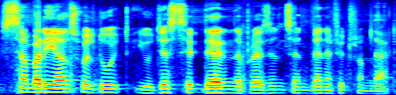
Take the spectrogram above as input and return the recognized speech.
somebody else will do it, you just sit there in the presence and benefit from that.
